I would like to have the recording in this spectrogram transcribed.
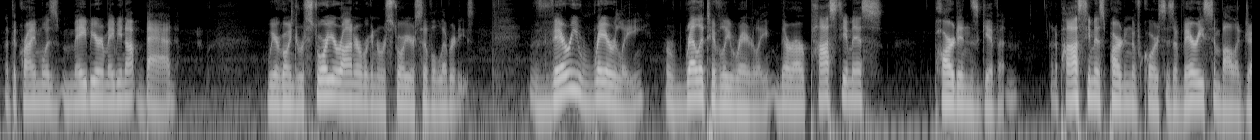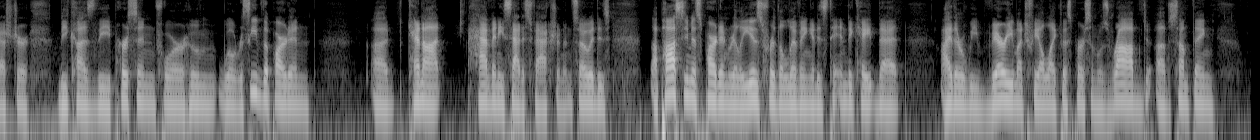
that the crime was maybe or maybe not bad, we are going to restore your honor, we're going to restore your civil liberties very rarely, or relatively rarely, there are posthumous pardons given. And a posthumous pardon, of course, is a very symbolic gesture because the person for whom will receive the pardon uh, cannot have any satisfaction. And so it is a posthumous pardon really is for the living. It is to indicate that either we very much feel like this person was robbed of something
